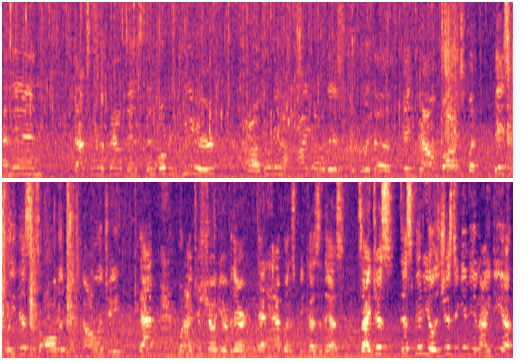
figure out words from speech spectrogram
and then that's where the fountain is. Then over here, uh, we're going to hide all this with a big valve box, but basically this is all the technology. That, what I just showed you over there, that happens because of this. So I just, this video is just to give you an idea.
